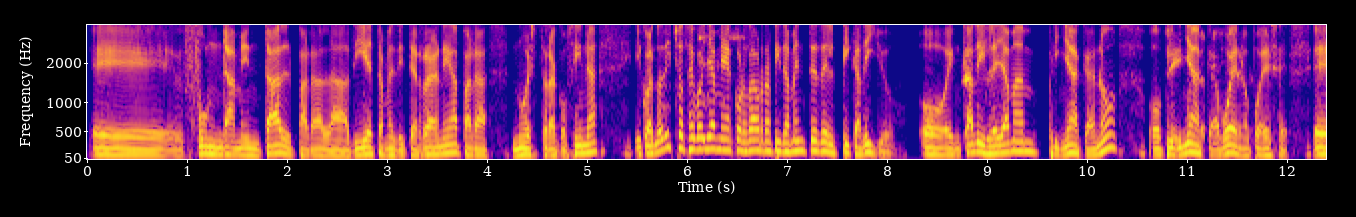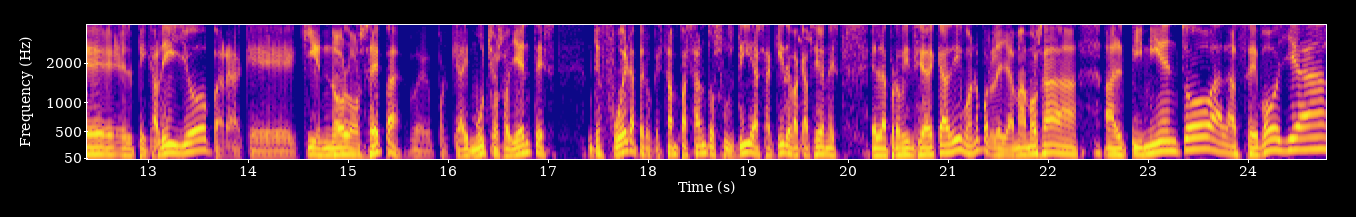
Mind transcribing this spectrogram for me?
eh, fundamental para la dieta mediterránea, para nuestra cocina. Y cuando ha dicho cebolla me he acordado rápidamente del picadillo. O en Cádiz le llaman priñaca, ¿no? O piñaca. Bueno, pues eh, eh, el picadillo, para que quien no lo sepa, eh, porque hay muchos oyentes de fuera, pero que están pasando sus días aquí de vacaciones en la provincia de Cádiz, bueno, pues le llamamos a- al pimiento, a la cebolla,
